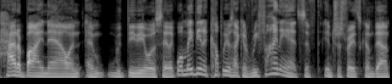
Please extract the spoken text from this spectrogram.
how to buy now and, and would be able to say like, well, maybe in a couple years I could refinance if interest rates come down.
